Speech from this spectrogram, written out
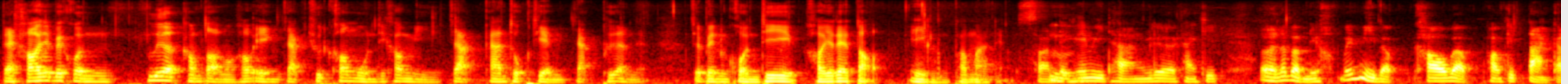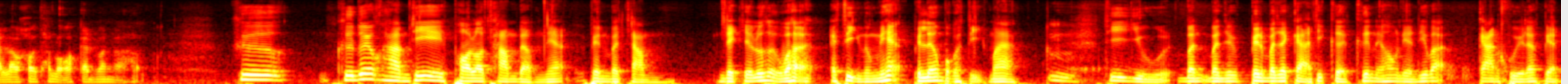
แต่เขาจะเป็นคนเลือกคำตอบของเขาเองจากชุดข้อมูลที่เขามีจากการถกเถียงจากเพื่อนเนี่ย จะเป็นคนที่เขาจะได้ตอบเองประมาณเนี้ยสอนเด็กให้มีทางเลือกทางคิด เออแล้วแบบนี้ไม่มีแบบเขาแบบความคิดต่างกันแล้วเขาทะเลาะกันบ้างเหรอครับ คือคือด้วยความที่พอเราทำแบบเนี้ยเป็นประจำ เด็กจะรู้สึกว่าไอ้สิ่งตรงเนี้ยเป็นเรื่องปกติมากอืมที่อยู่มันมันจะเป็นบรรยากาศที่เกิดขึ้นในห้องเรียนที่ว่าการคุยแลกเปลี่ยน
